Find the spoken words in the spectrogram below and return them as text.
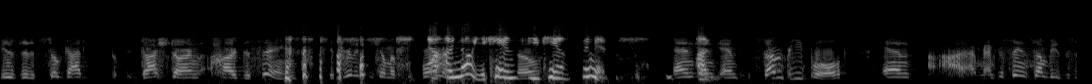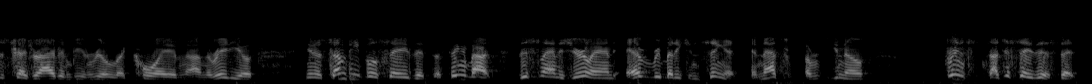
is that it's so god, gosh darn hard to sing. It's really become a I performance. know you can't No. you can't sing it. And and, and some people, and I, I'm just saying, some people. This is Treasure Ivan being real uh, coy and on the radio. You know, some people say that the thing about this land is your land, everybody can sing it, and that's a, you know. For instance, I'll just say this: that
